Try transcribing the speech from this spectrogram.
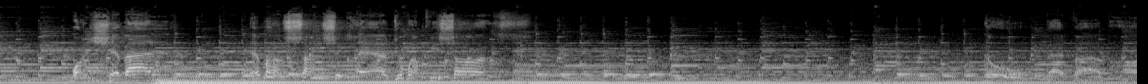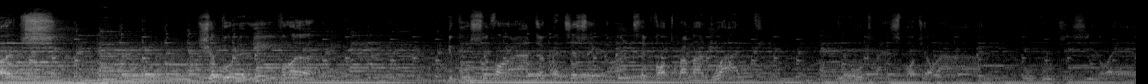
cheval et mon sang s'éclaire de ma puissance. No ben, bad. Je vous le livre. Il vous sauvera de Métis-Écosse et votre main droite. Il vous transportera où vous désirez.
